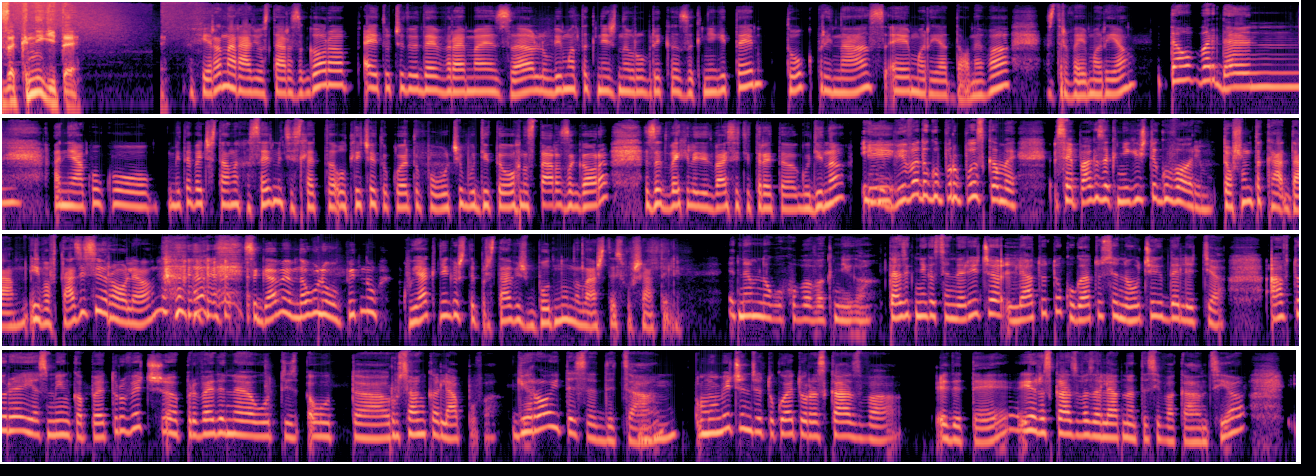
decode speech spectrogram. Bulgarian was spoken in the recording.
за книгите. Ефира на Радио Стар Загора. Ето, че дойде време за любимата книжна рубрика за книгите. Тук при нас е Мария Донева. Здравей, Мария! Добър ден! А няколко, мите вече станаха седмици след отличието, което получи будител на Стара Загора за 2023 година. И, и не бива да го пропускаме. Все пак за книги ще говорим. Точно така, да. И в тази си роля сега ми е много любопитно, коя книга ще представиш будно на нашите слушатели една много хубава книга. Тази книга се нарича Лятото, когато се научих да летя. Автор е Ясминка Петрович, преведена е от, от а, Русанка Ляпова. Героите са деца. Mm-hmm. Момиченцето, което разказва е дете и разказва за лятната си вакансия.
